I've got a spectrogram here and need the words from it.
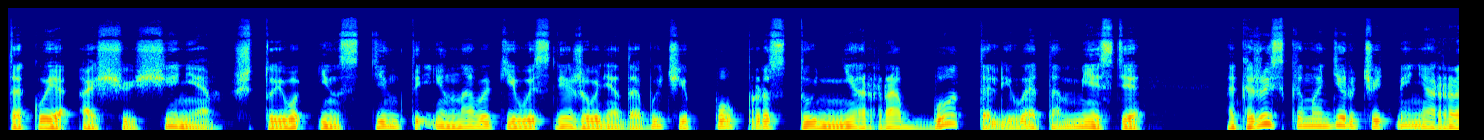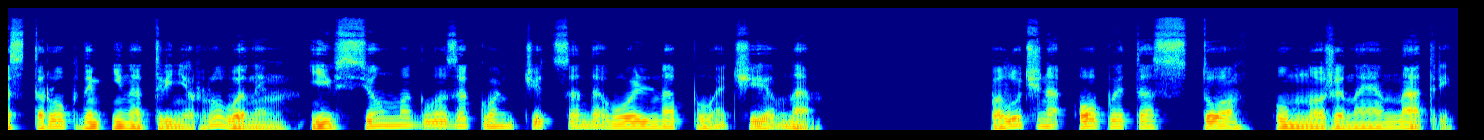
такое ощущение, что его инстинкты и навыки выслеживания добычи попросту не работали в этом месте. Окажись командир чуть менее расторопным и натренированным, и все могло закончиться довольно плачевно. Получено опыта 100, умноженное на 3.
